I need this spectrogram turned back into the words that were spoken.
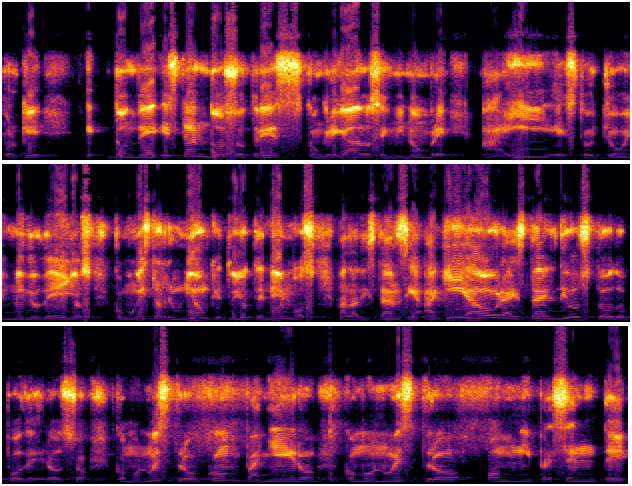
porque eh, donde están dos o tres congregados en mi nombre, ahí estoy yo en medio de ellos, como en esta reunión que tú y yo tenemos a la distancia. Aquí ahora está el Dios Todopoderoso, como nuestro compañero, como nuestro omnipresente,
